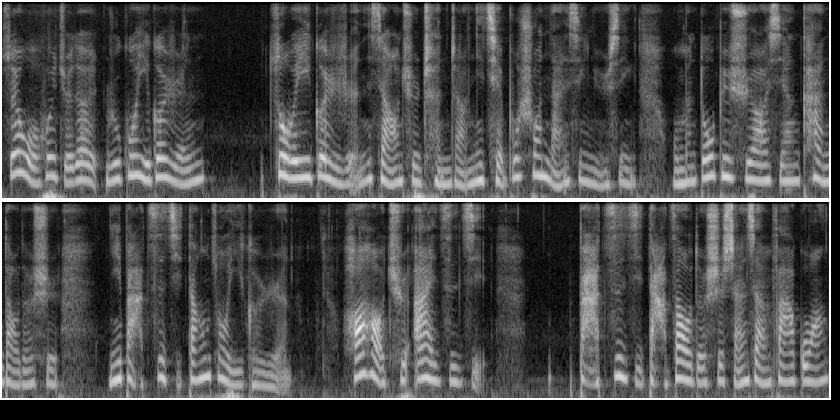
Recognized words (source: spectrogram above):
所以我会觉得，如果一个人，作为一个人想要去成长，你且不说男性、女性，我们都必须要先看到的是，你把自己当做一个人，好好去爱自己，把自己打造的是闪闪发光。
